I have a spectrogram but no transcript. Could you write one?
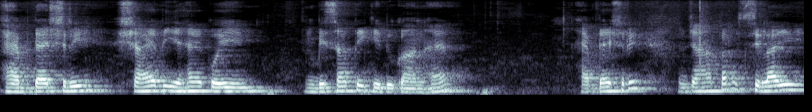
haberdashery, शायद यह कोई बिसाती की दुकान है। हैबडेशरी, जहाँ पर सिलाई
